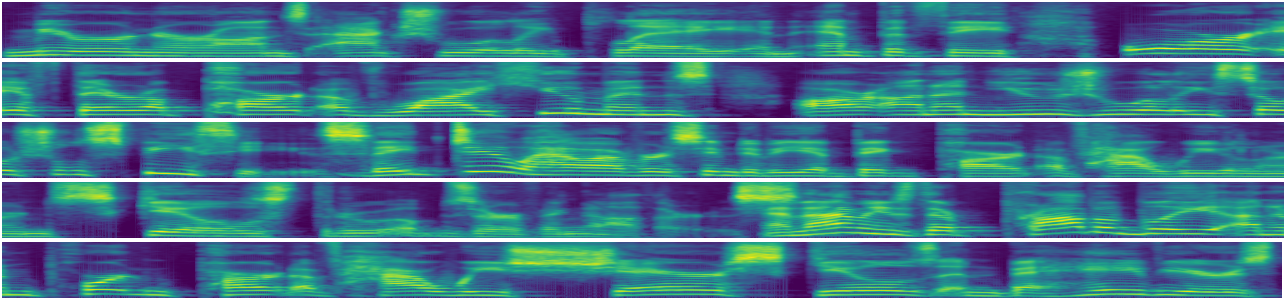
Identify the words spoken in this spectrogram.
mirror neurons actually play in empathy, or if they're a part of why humans are an unusually social species. They do, however, seem to be a big part of how we learn skills through observing others. And that means they're probably an important part of how we share skills and behaviors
